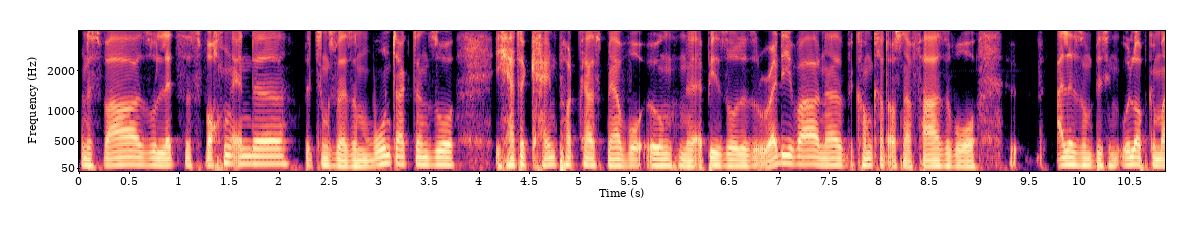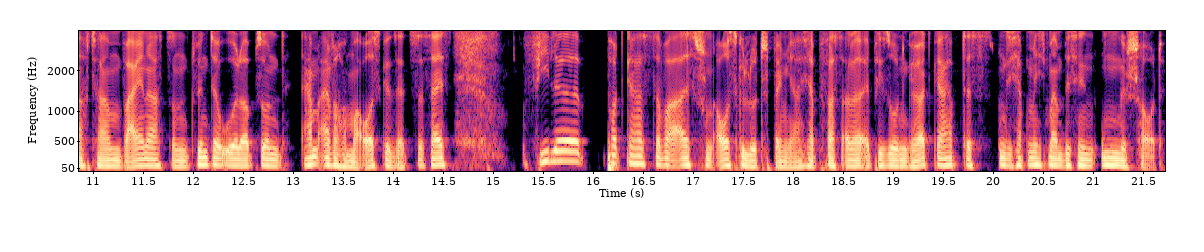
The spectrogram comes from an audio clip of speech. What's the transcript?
Und es war so letztes Wochenende, beziehungsweise Montag dann so. Ich hatte keinen Podcast mehr, wo irgendeine Episode so ready war. Ne? Wir kommen gerade aus einer Phase, wo alle so ein bisschen Urlaub gemacht haben, Weihnachts- und Winterurlaub so und haben einfach mal ausgesetzt. Das heißt, viele Podcaster war alles schon ausgelutscht bei mir. Ich habe fast alle Episoden gehört gehabt das, und ich habe mich mal ein bisschen umgeschaut.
